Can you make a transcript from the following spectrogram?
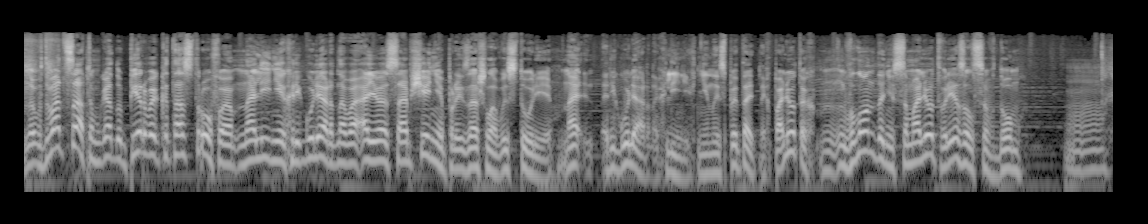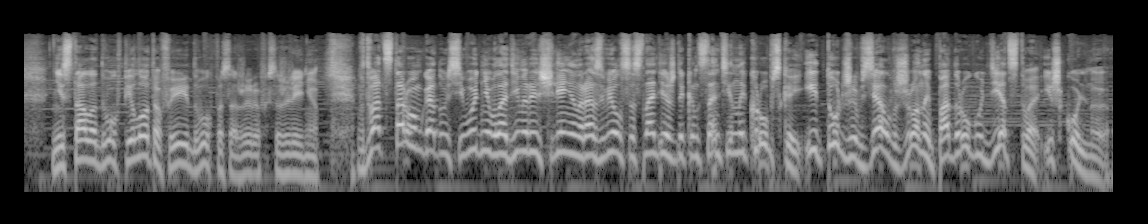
В 2020 году первая катастрофа на линиях регулярного авиасообщения произошла в истории. На регулярных линиях, не на испытательных полетах. В Лондоне самолет врезался в дом. Не стало двух пилотов и двух пассажиров, к сожалению. В 22 году сегодня Владимир Ильич Ленин развелся с Надеждой Константиновной Крупской и тут же взял в жены подругу детства и школьную,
